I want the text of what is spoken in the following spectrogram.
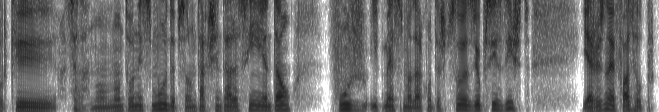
porque, sei lá, não estou nesse mood, a pessoa não está a acrescentar assim, então fujo e começo-me a dar com outras pessoas eu preciso disto. E às vezes não é fácil, porque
